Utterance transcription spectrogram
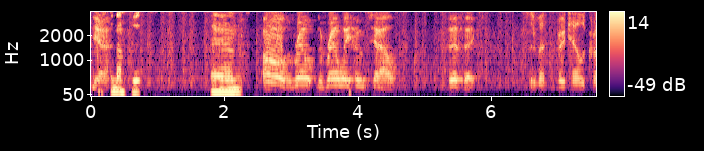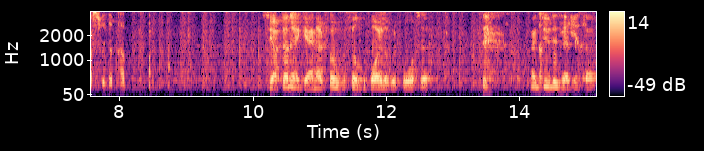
Yeah. custom assets. Um, Oh, the rail, the railway hotel. Perfect. Sort of a hotel crossed with a pub. See, I've done it again. I've overfilled the boiler with water. I do this every time.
